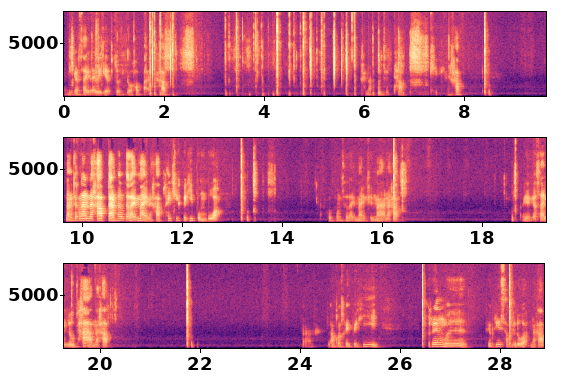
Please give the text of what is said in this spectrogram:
อั นี้ก็ใส่รายละเอียดส่วนตัวเข้าไปนะครับคณะผู้จัดทำโอเคนะครับ หลังจากนั้นนะครับ การเพิ่มสไลด์ใหม่นะครับ ให้คลิกไปที่ปุ่มบวกเพิ่มสไลด์ใหม่ขึ้นมานะครับเราอยากจะใส่รูปภาพนะครับ เราก็คลิกไปที่เครื่องมือคลิกไปที่สำรวจนะครับ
